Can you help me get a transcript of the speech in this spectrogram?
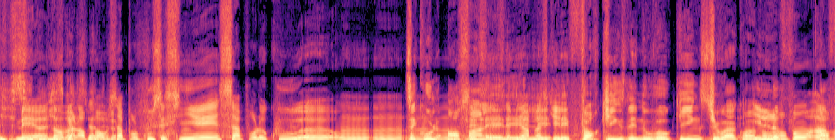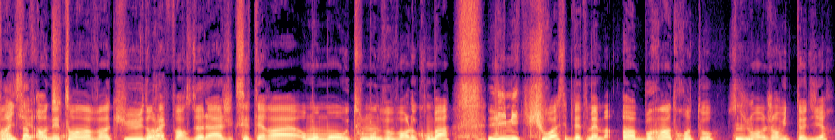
mais euh, Davis non, mais alors Garcia, pour- déjà. ça pour le coup c'est signé, ça pour le coup euh, on, on- C'est cool. on- Enfin, les, les, Four Kings, les nouveaux Kings, tu vois. Quand, ils le font enfin, ils en étant invaincus dans la force de l'âge, etc. Au moment où tout le monde veut voir le combat. Limite, tu vois, c'est peut-être même un brin trop tôt, Mm. j'ai envie de te dire.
